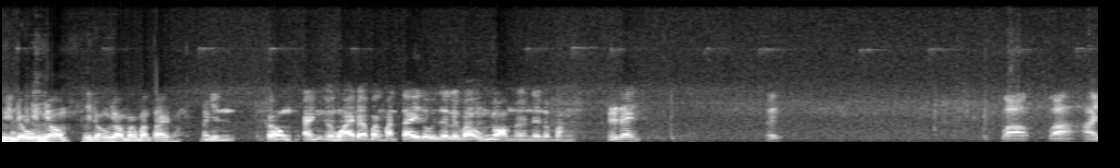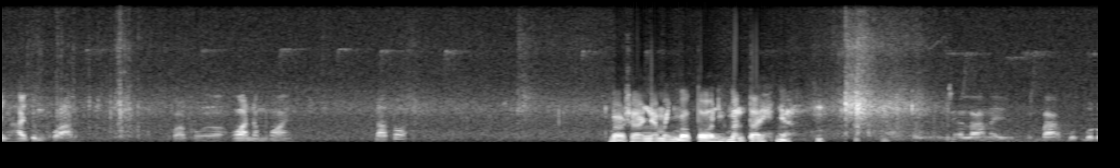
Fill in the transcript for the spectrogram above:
Nhìn nó ống nhòm nhìn nó ống nhòm bằng bàn tay không nhìn không anh ở ngoài đã bằng bàn tay rồi giờ lại vào ống nhòm nữa nên nó bằng. Đến đây. Ba ba hai hai chùm quả quả của hoa năm ngoái. Lá to. Bảo sao nhà mình bảo to như bàn tay nhỉ lá này ba bốn bốn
